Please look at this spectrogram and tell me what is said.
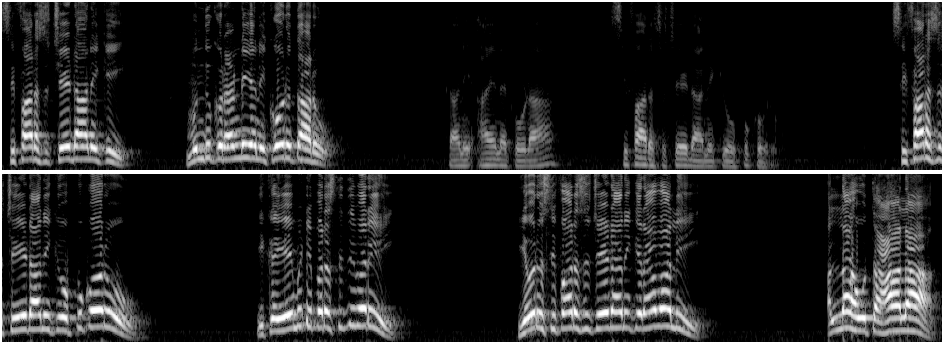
సిఫారసు చేయడానికి ముందుకు రండి అని కోరుతారు. కానీ ఆయన కూడా సిఫారసు చేయడానికి ఒప్పుకోరు. సిఫారసు చేయడానికి ఒప్పుకోరు. ఇక ఏమిటి పరిస్థితి మరి? ఎవరు సిఫారసు చేయడానికి రావాలి? అల్లాహు తాలా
